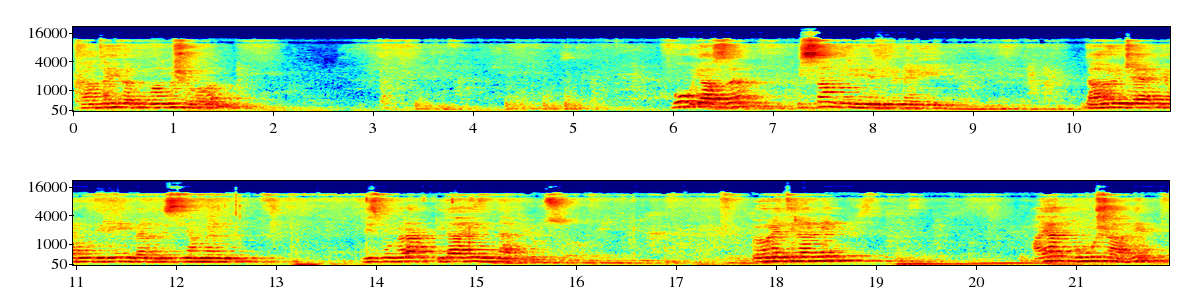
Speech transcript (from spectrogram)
tahtayı da kullanmış olalım. Bu yazı İslam dininin bir nevi daha önce Yahudiliğin ve Hristiyanlığın biz bunlara ilahi dinler diyoruz. Öğretilerinin hayat bulmuş hali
